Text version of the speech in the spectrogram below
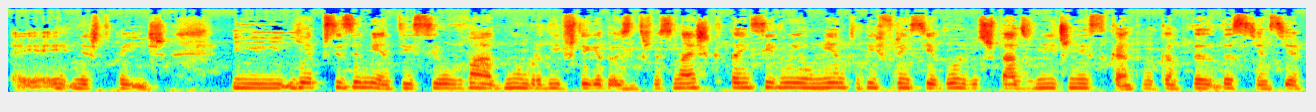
é, é, neste país. E, e, é precisamente esse elevado número de investigadores internacionais que tem sido um elemento diferenciador dos Estados Unidos nesse campo, no campo da, da ciência.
